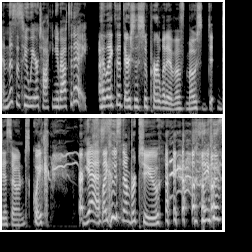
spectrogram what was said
And this is who we are talking about today. I like that there's a superlative of most disowned Quaker. Yes. like who's number two? he was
